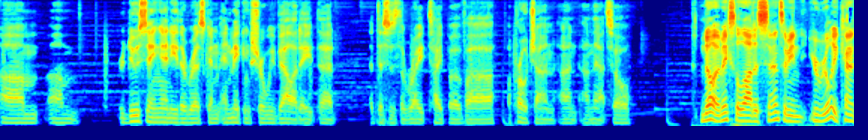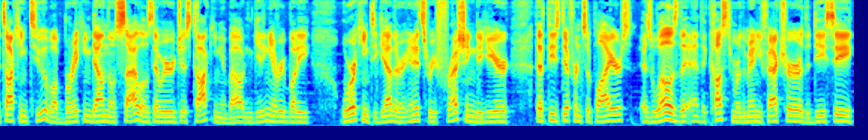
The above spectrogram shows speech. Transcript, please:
um, um, reducing any of the risk and, and, making sure we validate that that this is the right type of uh, approach on, on on that. So no, it makes a lot of sense. I mean, you're really kind of talking too about breaking down those silos that we were just talking about and getting everybody working together. And it's refreshing to hear that these different suppliers, as well as the the customer, the manufacturer, the DC,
